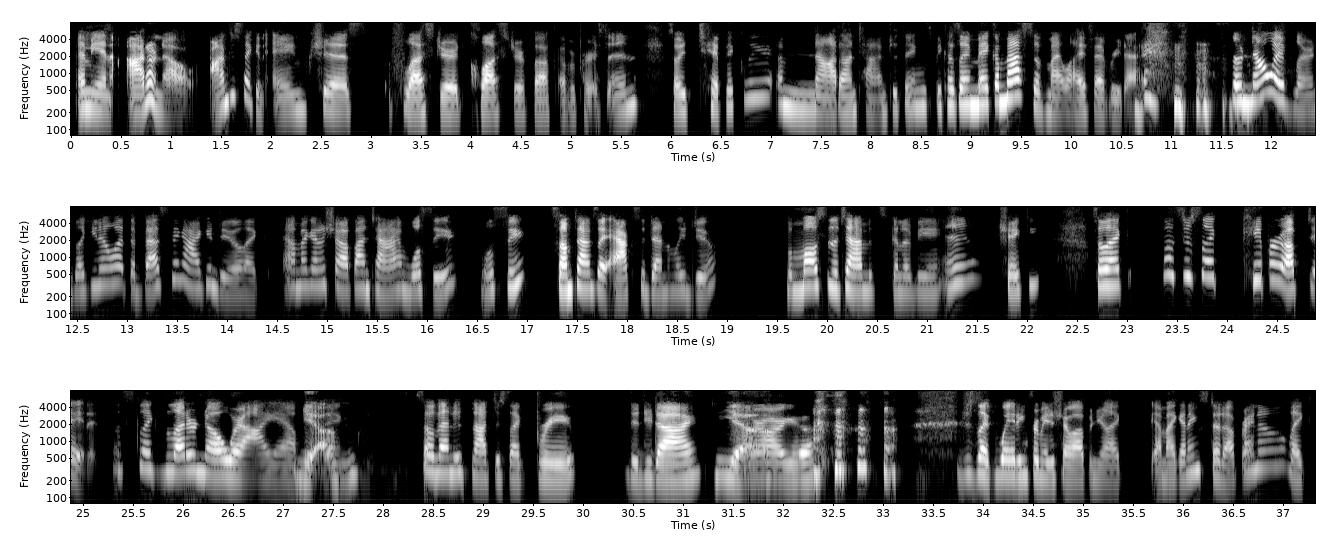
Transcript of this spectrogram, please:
i mean i don't know. I'm just like an anxious flustered clusterfuck of a person so I typically am not on time to things because I make a mess of my life every day. so now I've learned, like, you know what? The best thing I can do, like, am I going to show up on time? We'll see. We'll see. Sometimes I accidentally do, but most of the time it's going to be eh, shaky. So, like, let's just like keep her updated. Let's like let her know where I am. with Yeah. things. So then it's not just like, Brie, did you die? Yeah. Where are you? just like waiting for me to show up and you're like am i getting stood up right now? Like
